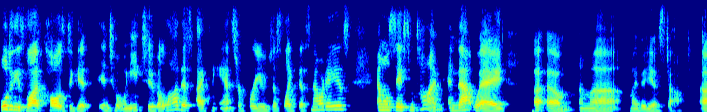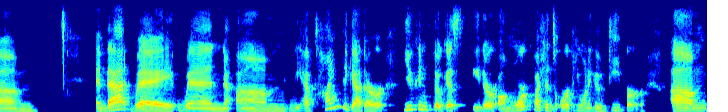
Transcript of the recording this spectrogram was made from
we'll do these live calls to get into what we need to, but a lot of this I can answer for you just like this nowadays, and we'll save some time. And that way, uh oh, I'm uh, my video stopped. Um, and that way, when um, we have time together, you can focus either on more questions or if you want to go deeper. Um,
